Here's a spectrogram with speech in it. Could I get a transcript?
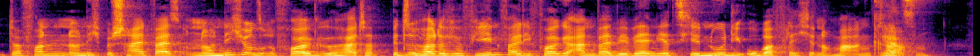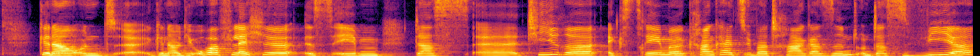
davon noch nicht Bescheid weiß und noch nicht unsere Folge gehört hat, bitte hört euch auf jeden Fall die Folge an, weil wir werden jetzt hier nur die Oberfläche nochmal ankratzen. Ja. Genau, und äh, genau, die Oberfläche ist eben, dass äh, Tiere extreme Krankheitsübertrager sind und dass wir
